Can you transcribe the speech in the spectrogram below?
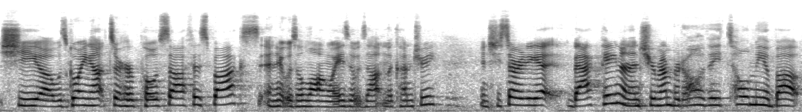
she uh, was going out to her post office box, and it was a long ways. It was out in the country, and she started to get back pain. And then she remembered, oh, they told me about,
